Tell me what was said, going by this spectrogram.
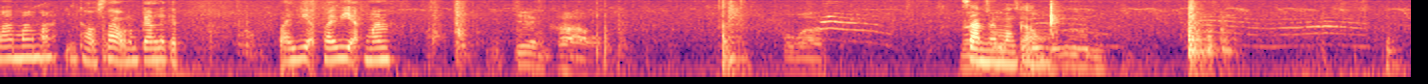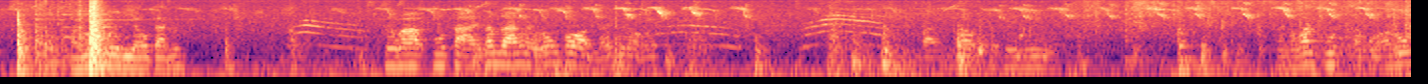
มามามากินข้าวเช้าน้ำกันแล้วก็ ไปเวียกไปเวียกมัน แจ้งข่าว เพราะว่าสั้นไหมมองเก่าสิลมืออื่นเอาลูกมือเดียวกันคือว่าผู้ตายน้ำล้างน่ะลงก่อนเลยพี่น้องบางเราประเพณีมันก็วันพุธกับผมเอาลูก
